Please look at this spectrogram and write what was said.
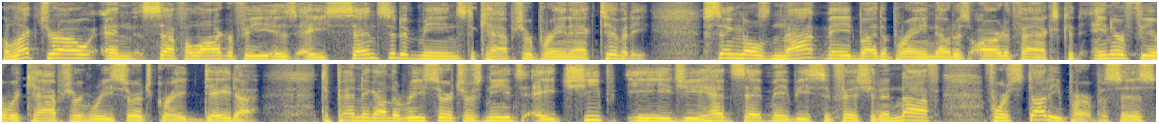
Electroencephalography is a sensitive means to capture brain activity. Signals not made by the brain, known as artifacts, can interfere with capturing research grade data. Depending on the researcher's needs, a cheap EEG headset may be sufficient enough for study purposes,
